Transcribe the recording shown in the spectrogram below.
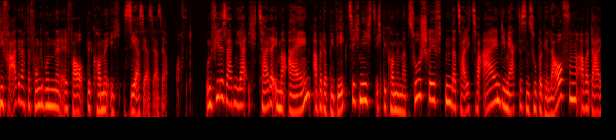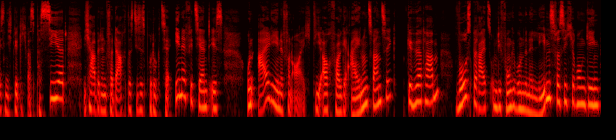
Die Frage nach der fondgebundenen LV bekomme ich sehr, sehr, sehr, sehr oft. Und viele sagen, ja, ich zahle da immer ein, aber da bewegt sich nichts. Ich bekomme immer Zuschriften, da zahle ich zwar ein, die Märkte sind super gelaufen, aber da ist nicht wirklich was passiert. Ich habe den Verdacht, dass dieses Produkt sehr ineffizient ist. Und all jene von euch, die auch Folge 21 gehört haben, wo es bereits um die fondgebundene Lebensversicherung ging,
